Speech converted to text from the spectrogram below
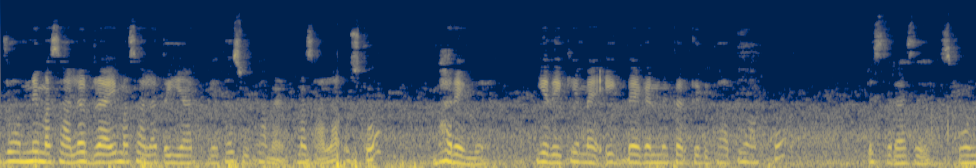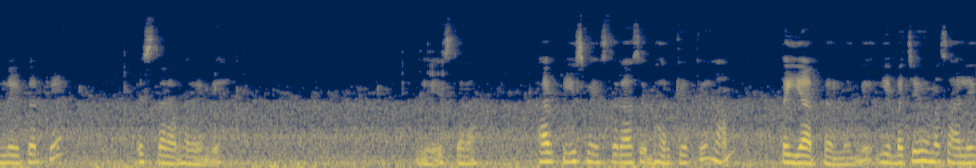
जो हमने मसाला ड्राई मसाला तैयार किया था, सूखा मसाला, उसको भरेंगे। ये देखिए, मैं एक बैगन में करके दिखाती हूँ आपको। इस तरह से स्पून ले करके इस तरह भरेंगे। ये इस तरह, हर पीस में इस तरह से भर करके हम तैयार कर लेंगे। ये बचे हुए मसाले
